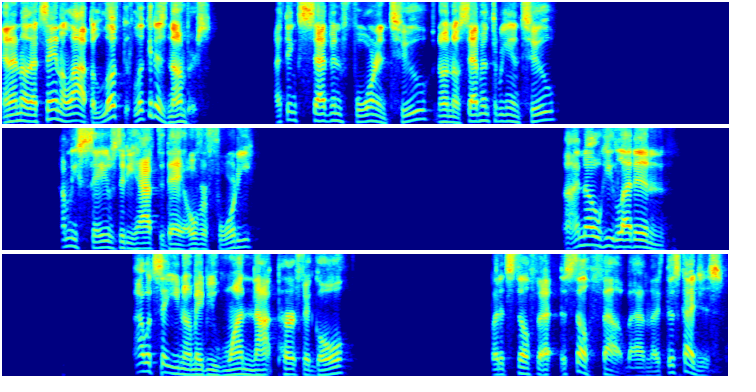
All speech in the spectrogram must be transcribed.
And I know that's saying a lot, but look look at his numbers. I think 7 4 and 2. No, no, 7 3 and 2. How many saves did he have today? Over 40? I know he let in I would say, you know, maybe one not perfect goal. But it still fe- it still felt, man. Like this guy just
